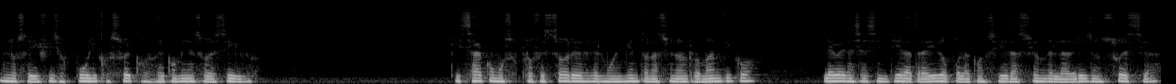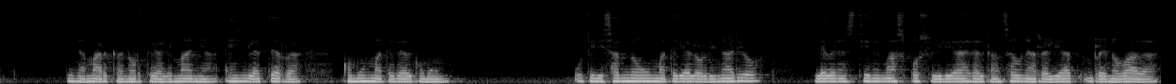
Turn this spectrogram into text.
en los edificios públicos suecos de comienzo de siglo. Quizá como sus profesores del movimiento nacional romántico, Levene se sintiera atraído por la consideración del ladrillo en Suecia, Dinamarca, norte de Alemania e Inglaterra como un material común. Utilizando un material ordinario, Leverens tiene más posibilidades de alcanzar una realidad renovada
